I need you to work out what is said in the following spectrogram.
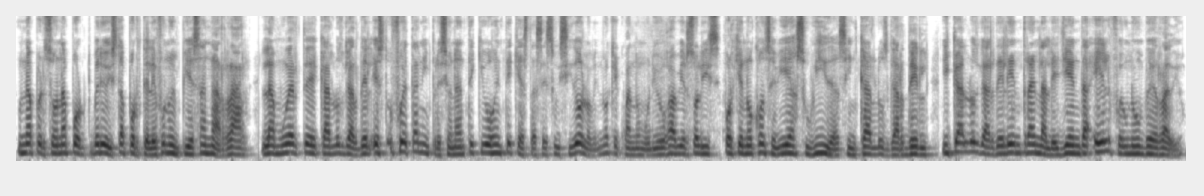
Una persona, por, periodista por teléfono, empieza a narrar la muerte de Carlos Gardel. Esto fue tan impresionante que hubo gente que hasta se suicidó, lo mismo que cuando murió Javier Solís, porque no concebía su vida sin Carlos Gardel. Y Carlos Gardel entra en la leyenda, él fue un hombre de radio.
